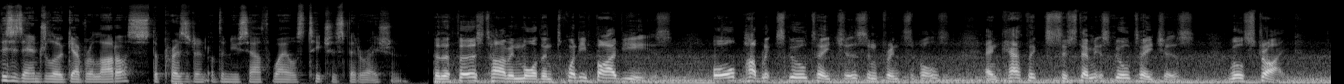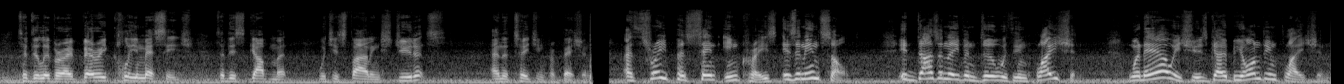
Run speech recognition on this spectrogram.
This is Angelo Gavrielatos, the president of the New South Wales Teachers Federation. For the first time in more than 25 years, all public school teachers and principals and Catholic systemic school teachers will strike to deliver a very clear message to this government, which is failing students and the teaching profession. A 3% increase is an insult. It doesn't even deal with inflation. When our issues go beyond inflation,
